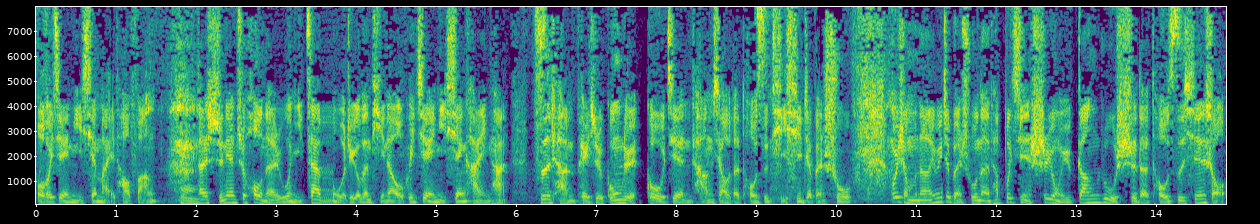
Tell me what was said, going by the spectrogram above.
我会建议你先买一套房。嗯，但是十年之后呢，如果你再问我这个问题呢，我会建议你先看一看《资产配置攻略：构建长效的投资体系》这本书。为什么呢？因为这本书呢，它不仅适用于刚入市的投资新手，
